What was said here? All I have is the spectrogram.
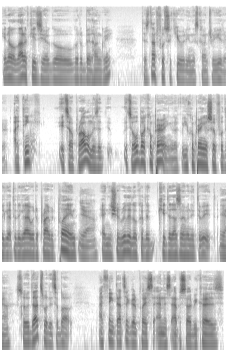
You know, a lot of kids here go go to bed hungry. There's not food security in this country either. I think it's our problem is that it's all about comparing. Like you're comparing yourself with the guy, to the guy with the private plane, yeah, and you should really look at the kid that doesn't have anything to eat. yeah. So that's what it's about. I think that's a good place to end this episode because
